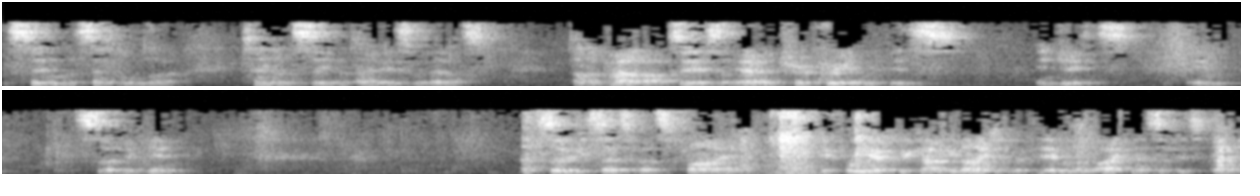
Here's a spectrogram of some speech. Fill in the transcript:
the sin, the sinful uh, tendency that there is within us. And the paradox is that the only true freedom is in Jesus, in serving Him. And so he says, verse 5 If we have become united with him in the likeness of his death,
